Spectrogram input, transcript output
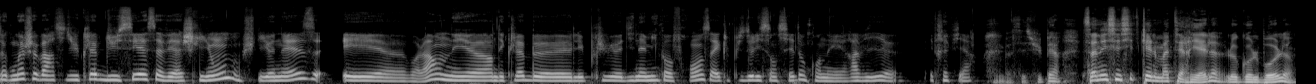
Donc moi, je fais partie du club du CSAVH Lyon, donc je suis lyonnaise. Et euh, voilà, on est euh, un des clubs euh, les plus dynamiques en France, avec le plus de licenciés. Donc on est ravis et très fiers. Bah, C'est super. Ça nécessite quel matériel, le goalball?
